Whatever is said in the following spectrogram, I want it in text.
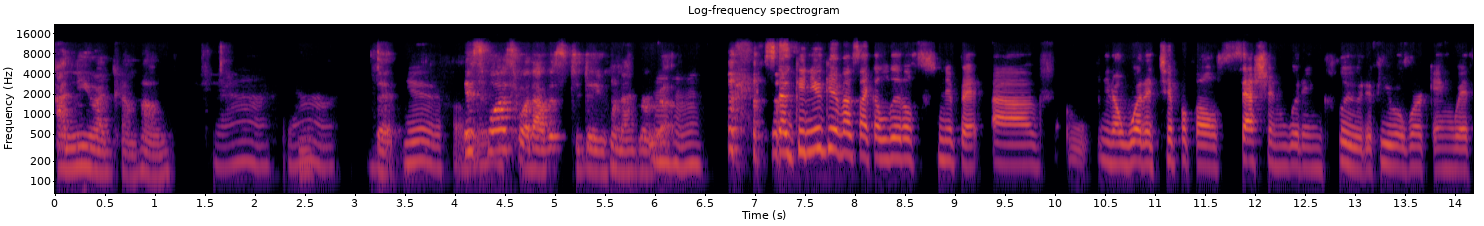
I knew I'd come home. yeah, mm. yeah. That Beautiful. this was what I was to do when I grew up. Mhm. so can you give us like a little snippet of you know what a typical session would include if you were working with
